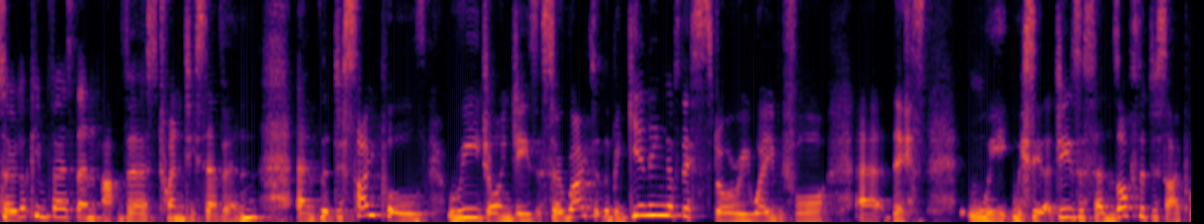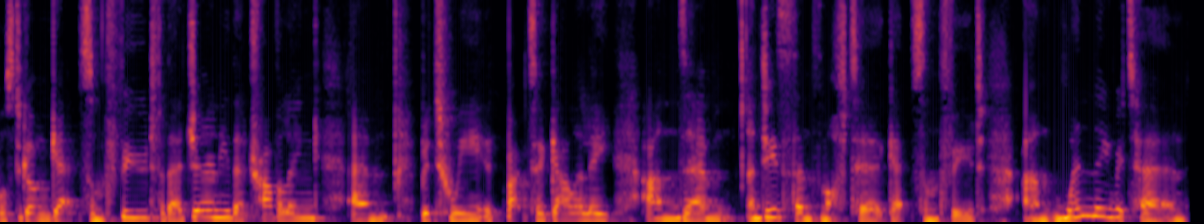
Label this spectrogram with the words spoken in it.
So, looking first then at verse 27, um, the disciples rejoin Jesus. So, right at the beginning of this story, way before uh, this, we, we see that Jesus sends off the disciples to go and get some food for their journey. They're traveling um, between back to Galilee, and um, and Jesus sends them off to get some food. And when they return,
